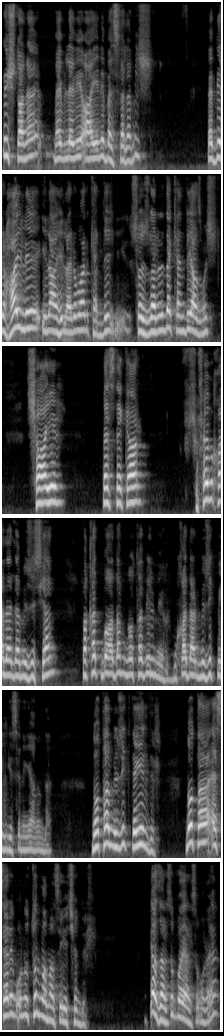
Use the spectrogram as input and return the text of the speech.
üç tane Mevlevi ayini bestelemiş. Ve bir hayli ilahileri var. Kendi sözlerini de kendi yazmış. Şair, bestekar, şu fevkalade müzisyen. Fakat bu adam nota bilmiyor. Bu kadar müzik bilgisinin yanında. Nota müzik değildir. Nota eserin unutulmaması içindir. Yazarsın koyarsın oraya.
